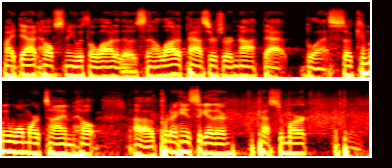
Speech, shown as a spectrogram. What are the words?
My dad helps me with a lot of those, and a lot of pastors are not that blessed. So can we one more time help uh, put our hands together, Pastor Mark and Pam.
